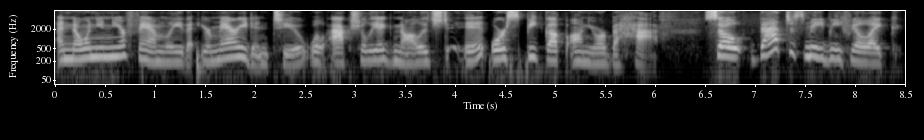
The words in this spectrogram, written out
and no one in your family that you're married into will actually acknowledge it or speak up on your behalf. So that just made me feel like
